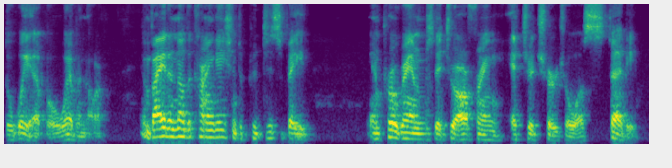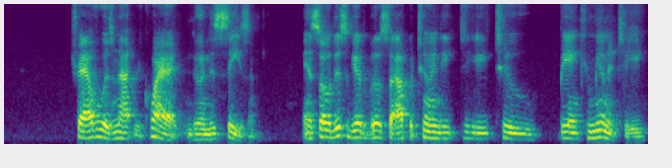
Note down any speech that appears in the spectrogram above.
the web or webinar. Invite another congregation to participate in programs that you're offering at your church or study. Travel is not required during this season. And so this gives us an opportunity to be in community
